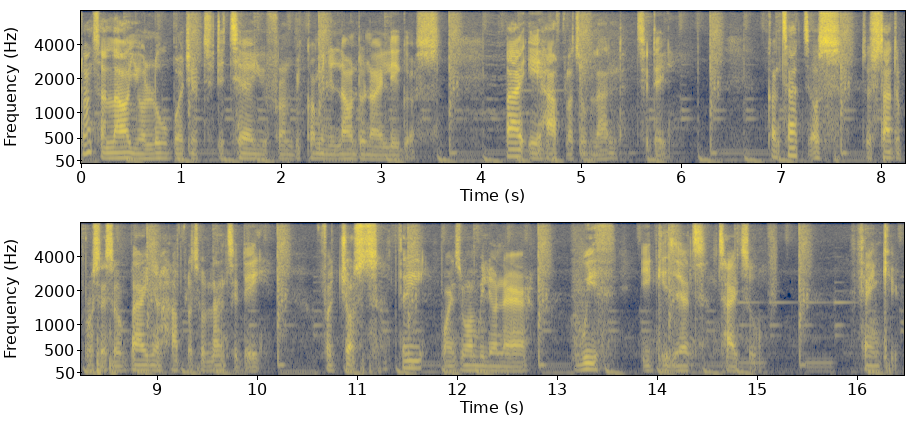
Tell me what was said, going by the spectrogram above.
don't allow your low budget to deter you from becoming a landowner in Lagos. Buy a half plot of land today. Contact us to start the process of buying a half plot of land today for just 3.1 million naira with a Gazette title. Thank you.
